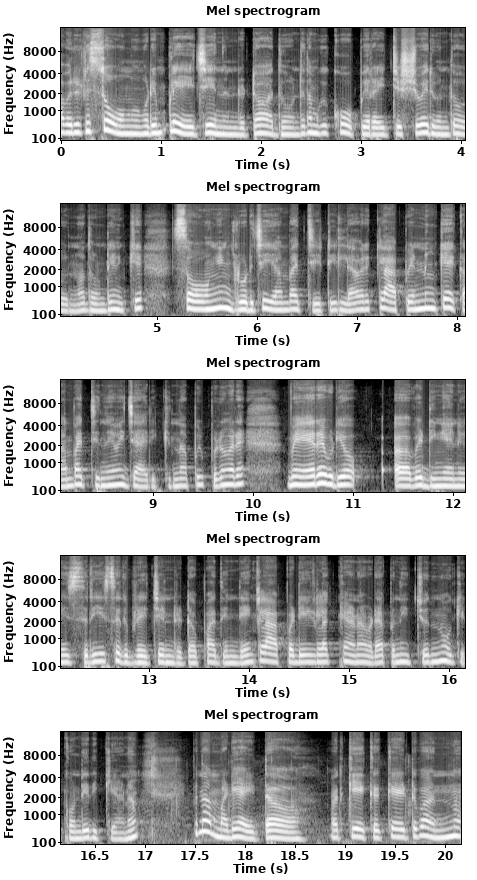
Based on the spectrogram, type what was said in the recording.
അവരൊരു സോങ്ങും കൂടിയും പ്ലേ ചെയ്യുന്നുണ്ട് കേട്ടോ അതുകൊണ്ട് നമുക്ക് കോപ്പി റൈറ്റ് ഇഷ്യൂ വരുമെന്ന് തോന്നുന്നു. അതുകൊണ്ട് എനിക്ക് സോങ് ഇൻക്ലൂഡ് ചെയ്യാൻ പറ്റിയിട്ടില്ല. അവർ ക്ലാപ്പ് ചെയ്യുന്ന കേൾക്കാൻ പറ്റിയെന്ന് ഞാൻ വിചാരിക്കുന്നു. അപ്പോൾ ഇപ്പോഴും വരെ വേറെ എവിടെയോ വെഡിങ് ആനിവേഴ്സറി സെലിബ്രേറ്റ് ചെയ്യുന്നുണ്ട് കേട്ടോ അപ്പോൾ അതിന്റെയും ക്ലാപ്പടികളൊക്കെയാണ് അവിടെ. അപ്പോൾ നിച്ചൊന്ന് നോക്കിക്കൊണ്ടിരിക്കുകയാണ്. ഇപ്പം നമ്മുടെ ആയിട്ടോ ഒരു കേക്കൊക്കെ ആയിട്ട് വന്നു.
